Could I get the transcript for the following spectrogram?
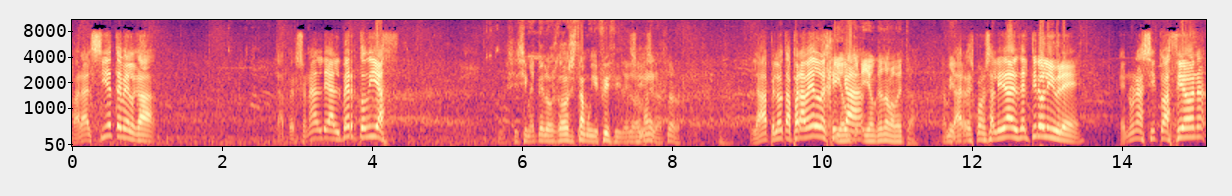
Para el 7 belga. La personal de Alberto Díaz. Si, si mete los dos está muy difícil, de todas Sí, maneras, sí. claro. La pelota para Y Bélgica. aunque, y aunque no lo meta. La responsabilidad es del tiro libre. En una situación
